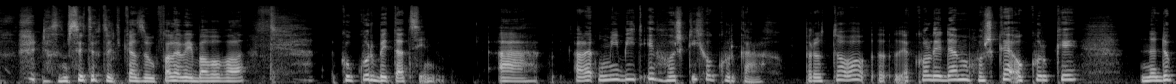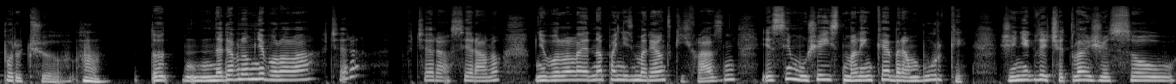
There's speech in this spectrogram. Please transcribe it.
Já jsem si to teďka zoufale vybavovala. Kukurbitacin. A, ale umí být i v hořkých okurkách. Proto eh, jako lidem hořké okurky nedoporučuju. Hmm. To nedávno mě volala včera, včera asi ráno, mě volala jedna paní z Mariánských lázní, jestli může jíst malinké brambůrky. Že někde četla, že jsou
